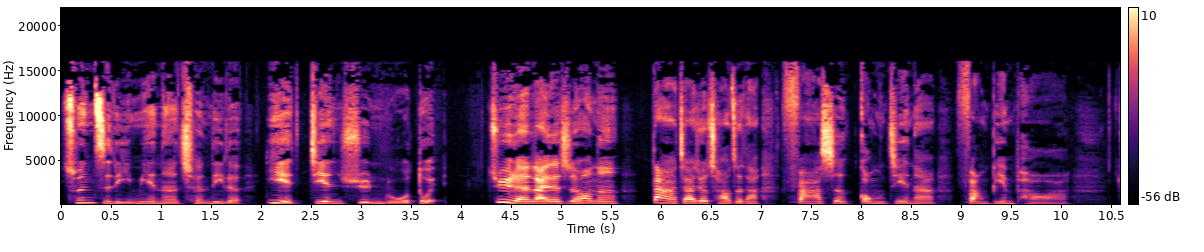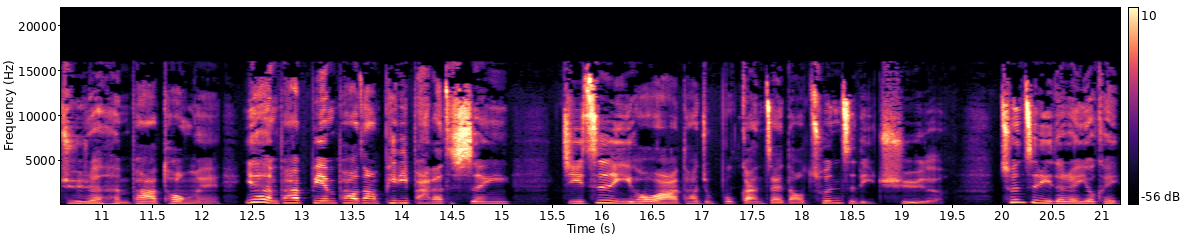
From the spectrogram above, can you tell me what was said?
村子里面呢成立了夜间巡逻队。巨人来的时候呢，大家就朝着他发射弓箭啊，放鞭炮啊。巨人很怕痛诶，也很怕鞭炮这样噼里啪啦的声音。几次以后啊，他就不敢再到村子里去了。村子里的人又可以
